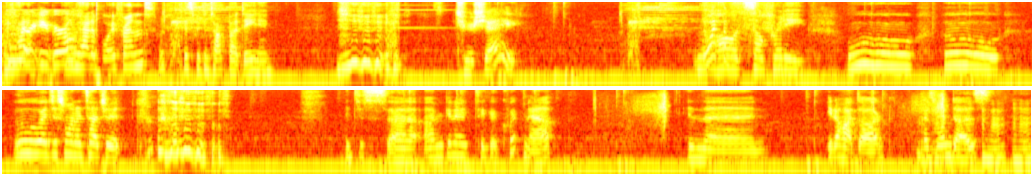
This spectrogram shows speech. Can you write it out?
Who had hurt a- you, girl? You had a boyfriend? I guess we can talk about dating. Touche. What oh, the it's so pretty. Ooh, ooh, ooh, I just want to touch it. it just, uh, I'm gonna take a quick nap and then eat a hot dog, as one does, hmm hmm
